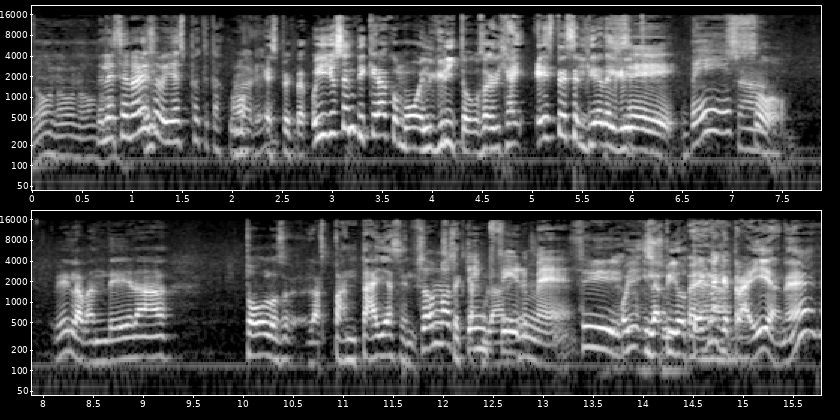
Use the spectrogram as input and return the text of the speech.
No, no, no. El no. escenario se veía espectacular, ¿eh? Espectacular. Oye, yo sentí que era como el grito. O sea, dije, ay, este es el día del grito. Sí. Ve O sea, eso. ve la bandera, todas las pantallas en Somos team firme. Sí. Oye, y la pirotecnia que traían, ¿eh?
